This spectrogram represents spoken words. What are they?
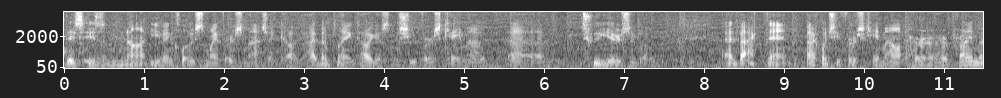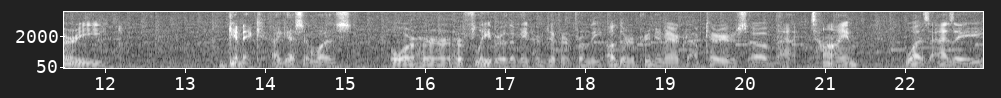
this is not even close to my first match in Kaga. I've been playing Kaga since she first came out uh, two years ago. And back then, back when she first came out, her, her primary gimmick, I guess it was, or her, her flavor that made her different from the other premium aircraft carriers of that time was as a,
